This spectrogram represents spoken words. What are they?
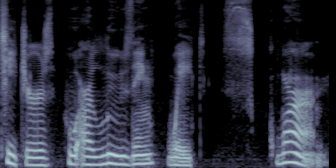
teachers who are losing weight squirm.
